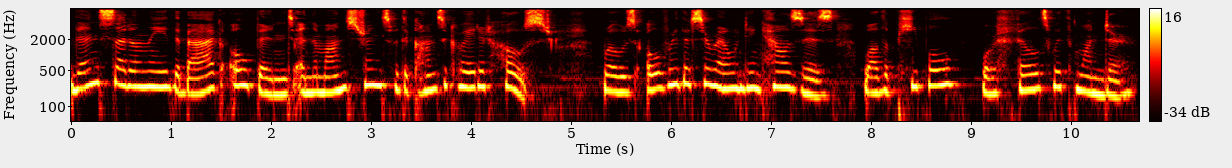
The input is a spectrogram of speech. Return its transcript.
Then suddenly the bag opened and the monstrance with the consecrated host rose over the surrounding houses while the people were filled with wonder.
